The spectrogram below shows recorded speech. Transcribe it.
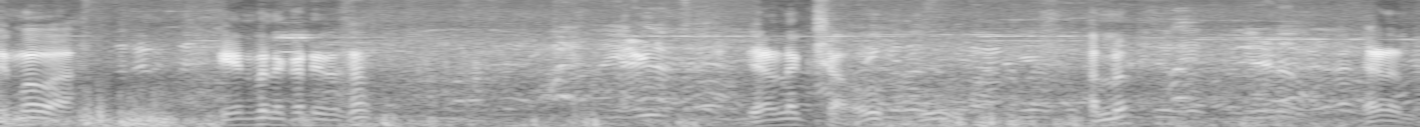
ನಿಮ್ಮವ ಏನು ಬೆಲೆ ಕಟ್ಟಿದ್ರೆ ಸರ್? ಎರಡು ಲಕ್ಷ. ಹಲೋ ಅಲ್ಲೋ? ಎರಡಲ್ಲ.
